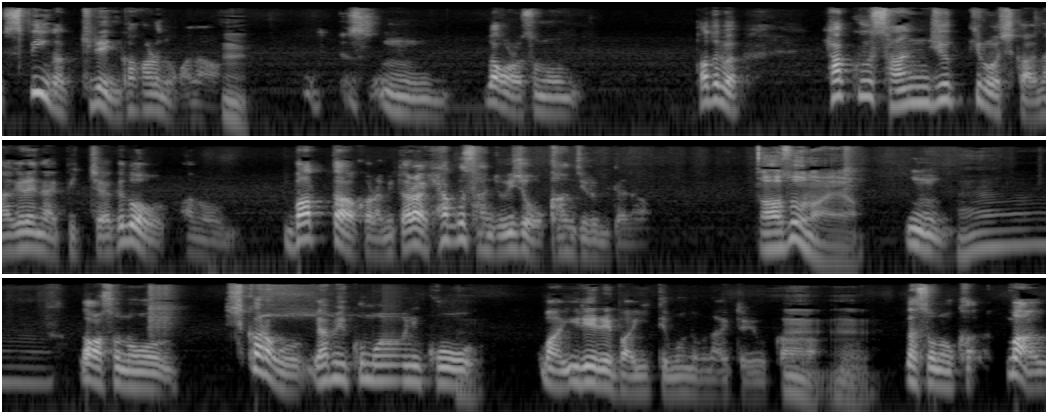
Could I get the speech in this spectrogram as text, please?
スピンが綺麗にかかるのかな。うん。うん。だから、その、例えば、130キロしか投げれないピッチャーやけど、あの、バッターから見たら130以上を感じるみたいな。ああ、そうなんや。うん。だからその、力をやみくもにこう、まあ入れればいいってもんでもないというか、うんうんだからそのか、まあ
